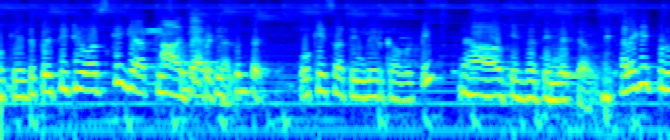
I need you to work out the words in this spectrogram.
ఓకే అంటే ప్రతి టూ అవర్స్కి గ్యాప్ గ్యాప్ తీసుకుని పెడతాను ఒకేసారి తినలేరు కాబట్టి. ఓకే సార్ తినలేదు కాబట్టి. అలాగే ఇప్పుడు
